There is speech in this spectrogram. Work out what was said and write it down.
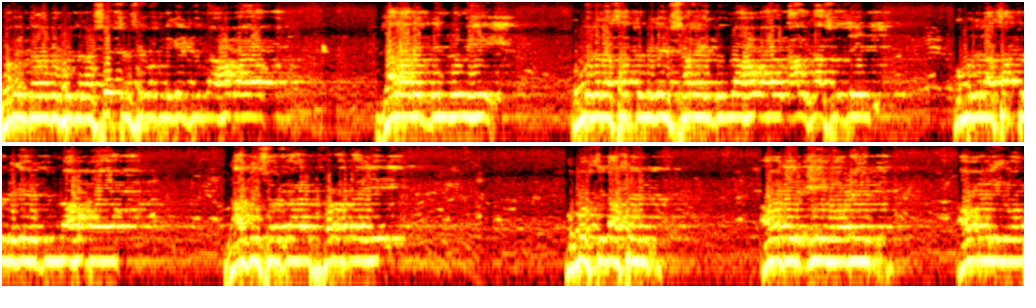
গোবিন্দগঞ্জ উপজেলা স্বেচ্ছাসেবক লীগের যুগ্ম আহ্বায়ক জালাল উদ্দিন রুমি উপজেলা ছাত্রলীগের সাবেক যুগ্ম আহ্বায়ক আলখাস উদ্দিন উপজেলা ছাত্রলীগের যুগ্ম আহ্বায়ক রাজু সরকার ফরাদারি উপস্থিত আছেন। আমাদের এই ওয়ার্ডের আওয়ামী লীগ এবং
